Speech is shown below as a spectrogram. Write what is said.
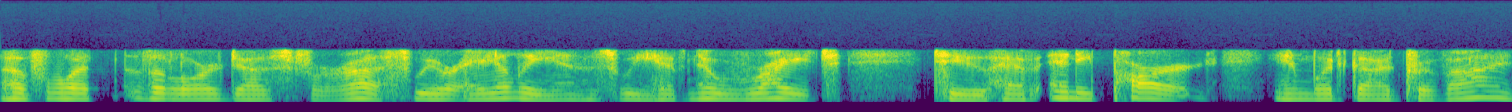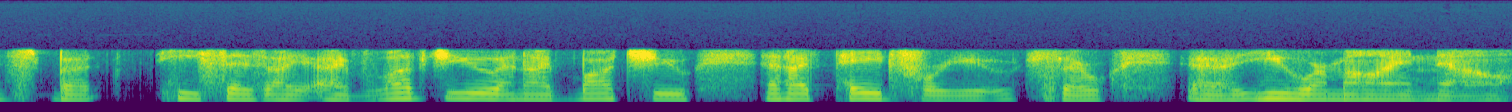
of what the Lord does for us. We are aliens. We have no right to have any part in what God provides, but he says, I, I've loved you and I've bought you and I've paid for you. So uh, you are mine now.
